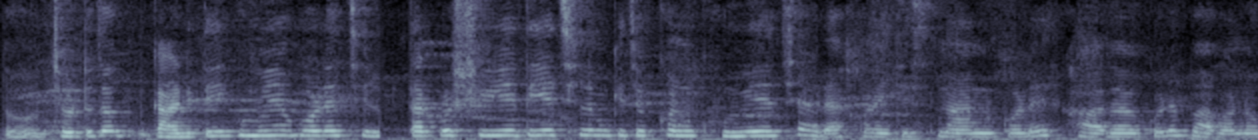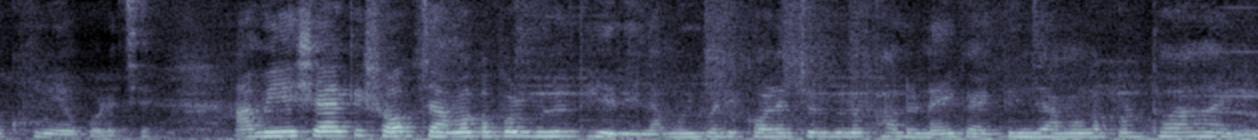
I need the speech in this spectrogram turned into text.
তো ছোটো তো গাড়িতেই ঘুমিয়ে পড়েছিল। তারপর শুয়ে দিয়েছিলাম কিছুক্ষণ ঘুমিয়েছে আর এখন এই যে স্নান করে খাওয়া দাওয়া করে বাবানও ঘুমিয়ে পড়েছে। আমি এসে আগে সব জামা কাপড়গুলো ধুয়ে দিলাম। ওই বাড়ি কলের চোরগুলো ভালো নাই, কয়েকদিন জামা কাপড় ধোয়া হয়নি।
